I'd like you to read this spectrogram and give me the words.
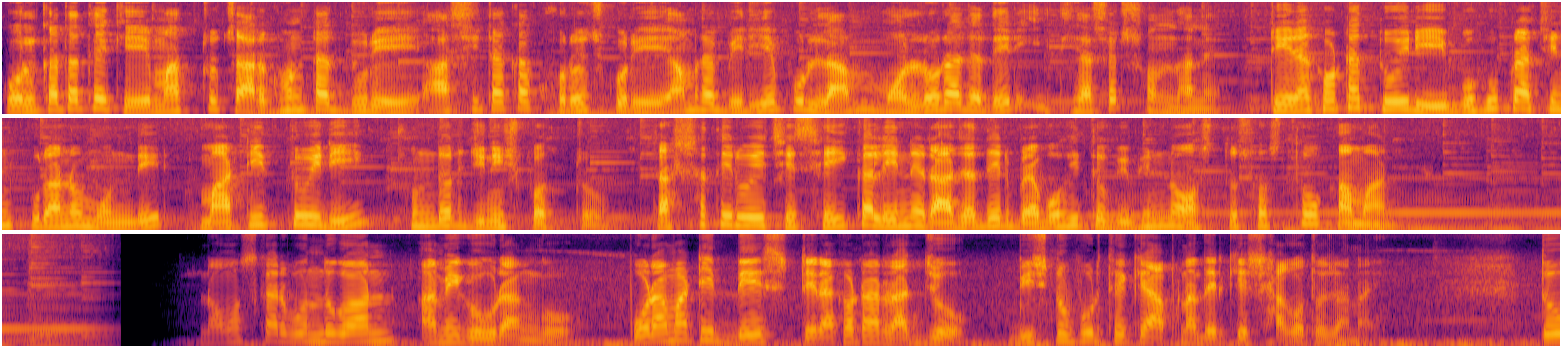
কলকাতা থেকে মাত্র চার ঘণ্টার দূরে আশি টাকা খরচ করে আমরা বেরিয়ে পড়লাম মল্ল রাজাদের ইতিহাসের সন্ধানে। টেরাকোটার তৈরি বহু প্রাচীন পুরানো মন্দির, মাটির তৈরি সুন্দর জিনিসপত্র। তার সাথে রয়েছে সেইকালীন রাজাদের ব্যবহৃত বিভিন্ন অস্ত্রশস্ত্র ও কামান। নমস্কার বন্ধুগণ, আমি গৌরাঙ্গ। পোড়ামাটির দেশ টেরাকোটার রাজ্য বিষ্ণুপুর থেকে আপনাদেরকে স্বাগত জানাই। তো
